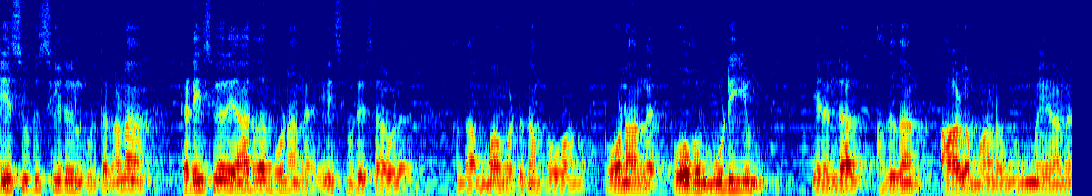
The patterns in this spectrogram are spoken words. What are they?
இயேசுக்கு சீடர்கள் கொடுத்தாங்க. ஆனால் கடைசி வரை யார் தான் போனாங்க? இயேசுனுடைய சாவில் அந்த அம்மா மட்டும்தான் போவாங்க. போனாங்க போக முடியும் ஏனென்றால் அதுதான் ஆழமான உண்மையான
